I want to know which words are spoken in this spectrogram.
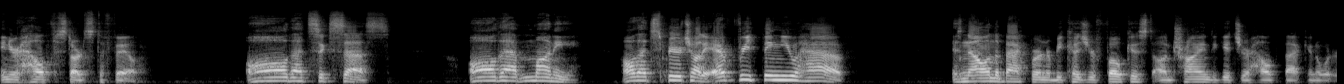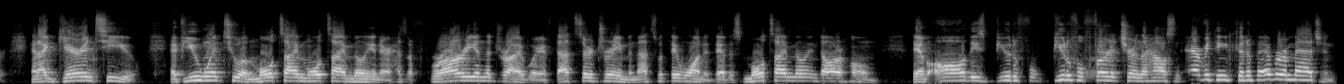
and your health starts to fail. All that success, all that money, all that spirituality, everything you have is now on the back burner because you're focused on trying to get your health back in order. And I guarantee you, if you went to a multi multi millionaire has a Ferrari in the driveway, if that's their dream and that's what they wanted, they have this multi million dollar home. They have all these beautiful beautiful furniture in their house and everything you could have ever imagined.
